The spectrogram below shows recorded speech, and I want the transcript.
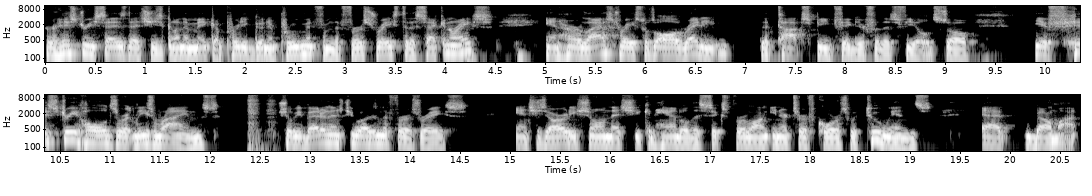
Her history says that she's going to make a pretty good improvement from the first race to the second race, and her last race was already the top speed figure for this field. So, if history holds, or at least rhymes, she'll be better than she was in the first race, and she's already shown that she can handle the six furlong inner turf course with two wins at Belmont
